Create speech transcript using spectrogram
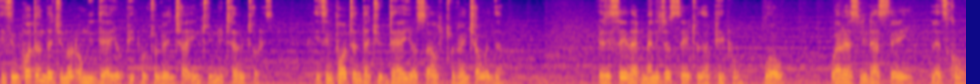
It's important that you not only dare your people to venture into new territories, it's important that you dare yourself to venture with them. It is said that managers say to their people, Go, whereas leaders say, Let's go.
